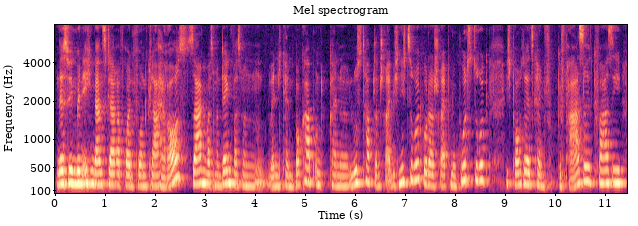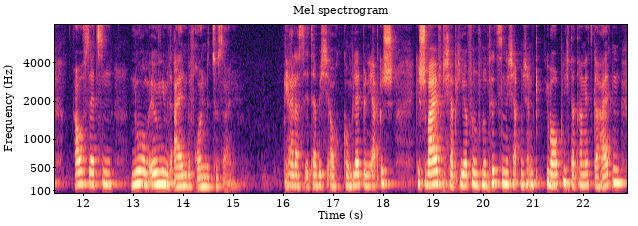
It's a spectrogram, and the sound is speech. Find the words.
und deswegen bin ich ein ganz klarer Freund von klar heraus, sagen, was man denkt, was man, wenn ich keinen Bock habe und keine Lust habe, dann schreibe ich nicht zurück oder schreibe nur kurz zurück. Ich brauche da jetzt kein Gefasel quasi aufsetzen, nur um irgendwie mit allen befreundet zu sein. Ja, das jetzt habe ich auch komplett, bin ich abgeschweift. Ich habe hier fünf Notizen, ich habe mich überhaupt nicht daran jetzt gehalten.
